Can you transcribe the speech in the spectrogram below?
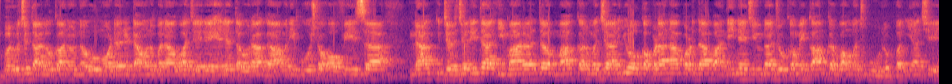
ભરૂચ તાલુકાનું નવું modern town બનાવવા જઈ રહેલ તવરા ગામની પોસ્ટ ઓફિસ ના જર્જરિત ઇમારતમાં કર્મચારીઓ કપડાના પડદા બાંધીને જીવના જોખમે કામ કરવા મજબૂર બન્યા છે.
